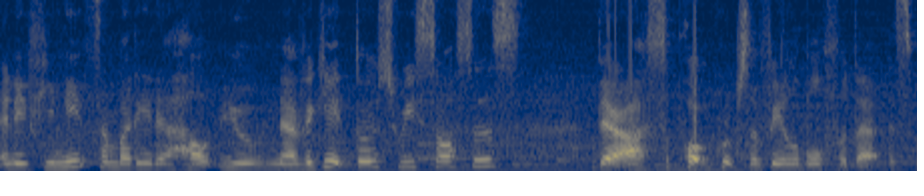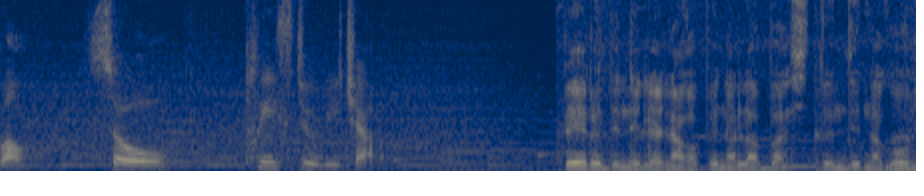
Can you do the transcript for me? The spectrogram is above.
And if you need somebody to help you navigate those resources, there are support groups available for that as well. So please do reach out. Pero din nila na ako pinalabas. Doon din ako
